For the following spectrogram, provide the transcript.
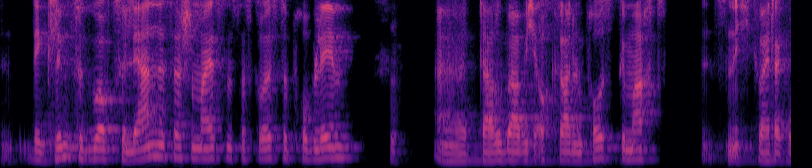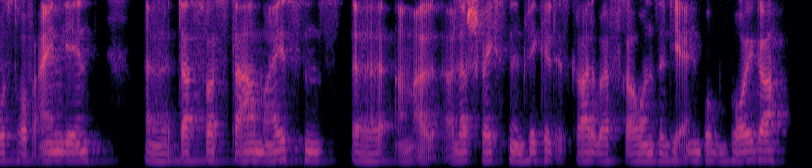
den Klimmzug überhaupt zu lernen, ist ja schon meistens das größte Problem. Hm. Äh, darüber habe ich auch gerade einen Post gemacht. Jetzt nicht weiter groß drauf eingehen. Äh, das, was da meistens äh, am allerschwächsten entwickelt ist, gerade bei Frauen, sind die Ellenbogenbeuger,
